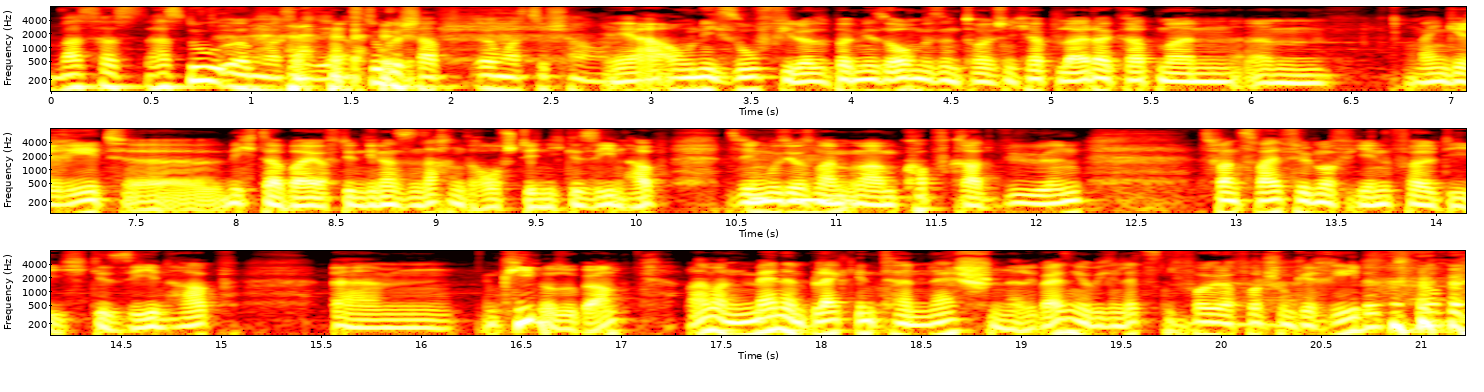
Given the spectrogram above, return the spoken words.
was hast, hast du irgendwas gesehen? Hast du geschafft, irgendwas zu schauen? Ja, auch nicht so viel. Also bei mir ist auch ein bisschen enttäuschend. Ich habe leider gerade mein, ähm, mein Gerät äh, nicht dabei, auf dem die ganzen Sachen draufstehen, die ich gesehen habe. Deswegen muss ich aus meinem, meinem Kopf gerade wühlen. Es waren zwei Filme auf jeden Fall, die ich gesehen habe. Ähm, Im Kino sogar. Und einmal Man in Black International. Ich weiß nicht, ob ich in der letzten Folge davon schon geredet habe.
